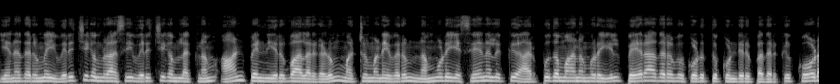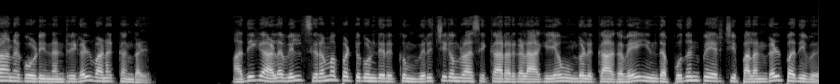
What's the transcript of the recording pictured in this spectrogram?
எனதருமை விருச்சிகம் ராசி விருச்சிகம் லக்னம் ஆண் பெண் இருபாலர்களும் மற்றும் அனைவரும் நம்முடைய சேனலுக்கு அற்புதமான முறையில் பேராதரவு கொடுத்து கொண்டிருப்பதற்கு கோடான கோடி நன்றிகள் வணக்கங்கள். அதிக அளவில் சிரமப்பட்டு கொண்டிருக்கும் விருச்சிகம் ராசிக்காரர்களாகிய உங்களுக்காகவே இந்த புதன்பெயர்ச்சி பலன்கள் பதிவு.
